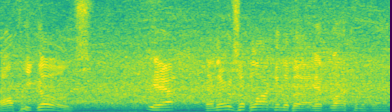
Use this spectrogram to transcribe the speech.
Off he goes. Yeah, And there's a block in the back. yeah, block in the back.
